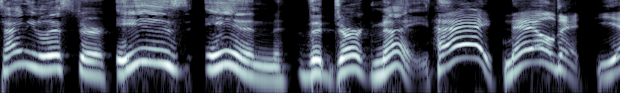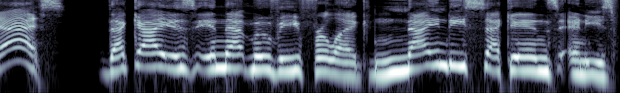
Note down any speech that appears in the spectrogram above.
Tiny Lister is in The Dark Knight. Hey, nailed it. Yes. That guy is in that movie for like 90 seconds and he's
